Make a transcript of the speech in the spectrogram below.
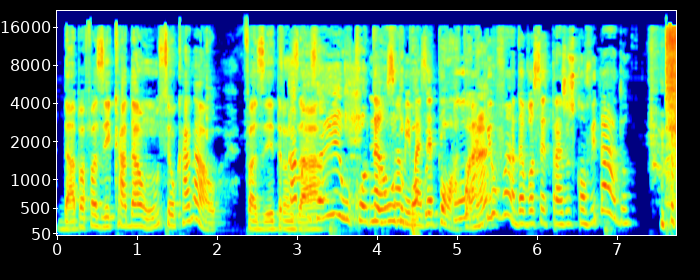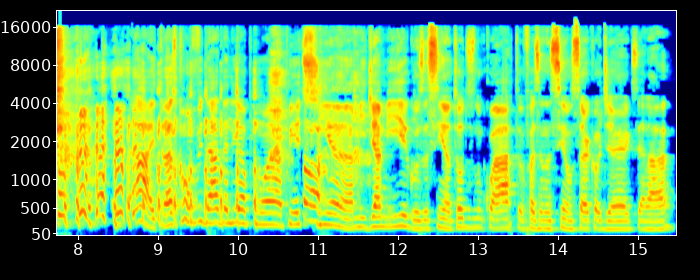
dá pra fazer cada um o seu canal. Fazer, Ah, transar. mas aí o conteúdo Não, pouco mas é importa, tipo né? aqui o Wanda, você traz os convidados. Ah, e traz convidado ali, ó, pra uma punhetinha de amigos, assim, ó, todos no quarto, fazendo assim, um circle jerk, sei lá.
